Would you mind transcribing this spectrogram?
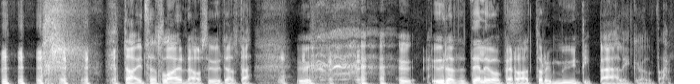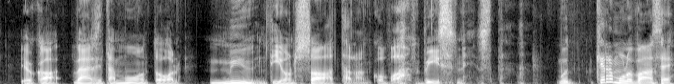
Tämä on itse asiassa lainaus yhdeltä, yhdeltä teleoperaattorin myyntipäälliköltä, joka väänsi tämän muotoon, myynti on saatanan kovaa bisnestä. Mutta kerro mulle vaan se,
